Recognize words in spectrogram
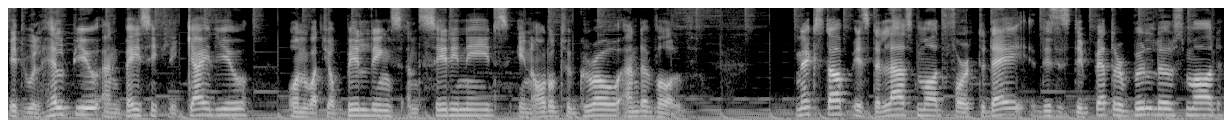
It will help you and basically guide you on what your buildings and city needs in order to grow and evolve. Next up is the last mod for today, this is the Better Builders mod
